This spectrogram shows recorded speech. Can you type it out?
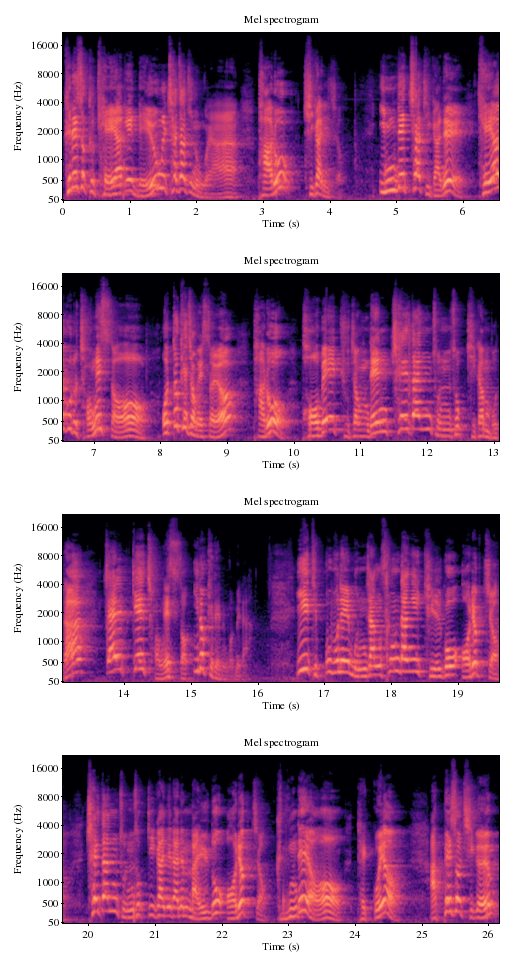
그래서 그 계약의 내용을 찾아주는 거야. 바로 기간이죠. 임대차 기간을 계약으로 정했어. 어떻게 정했어요? 바로 법에 규정된 최단 존속 기간보다 짧게 정했어. 이렇게 되는 겁니다. 이 뒷부분의 문장 상당히 길고 어렵죠. 최단 존속 기간이라는 말도 어렵죠. 근데요. 됐고요. 앞에서 지금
